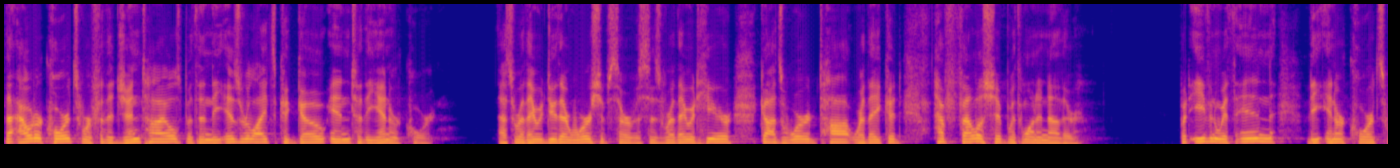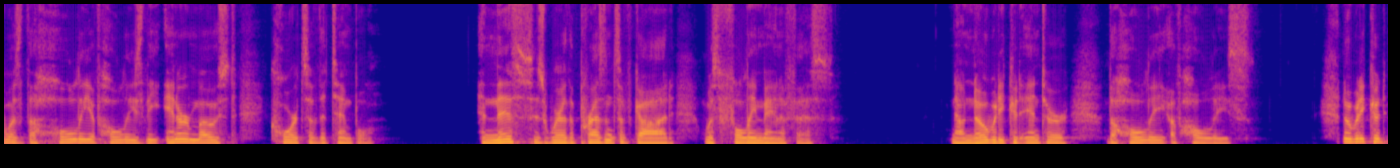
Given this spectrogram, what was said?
The outer courts were for the Gentiles, but then the Israelites could go into the inner court. That's where they would do their worship services, where they would hear God's word taught, where they could have fellowship with one another. But even within the inner courts was the Holy of Holies, the innermost courts of the temple. And this is where the presence of God was fully manifest. Now, nobody could enter the Holy of Holies. Nobody could,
